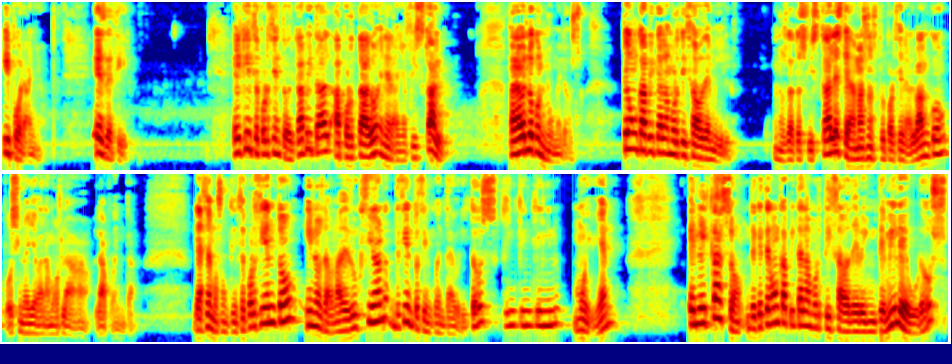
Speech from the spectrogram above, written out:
y por año. Es decir, el 15% del capital aportado en el año fiscal. Para verlo con números, tengo un capital amortizado de 1.000 unos datos fiscales que además nos proporciona el banco, por si no lleváramos la, cuenta. Le hacemos un 15% y nos da una deducción de 150 euritos. Muy bien. En el caso de que tenga un capital amortizado de 20.000 euros,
